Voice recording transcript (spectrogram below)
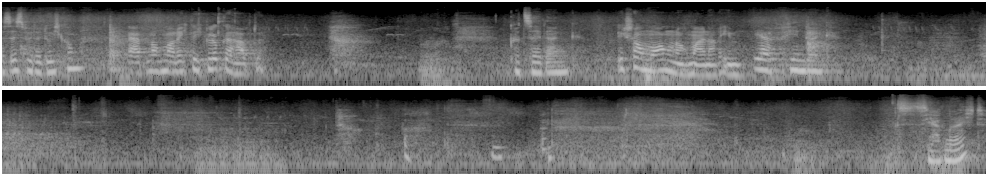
Was ist, wird er durchkommen? Er hat noch mal richtig Glück gehabt. Gott sei Dank. Ich schaue morgen noch mal nach ihm. Ja, vielen Dank. Sie hatten recht.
